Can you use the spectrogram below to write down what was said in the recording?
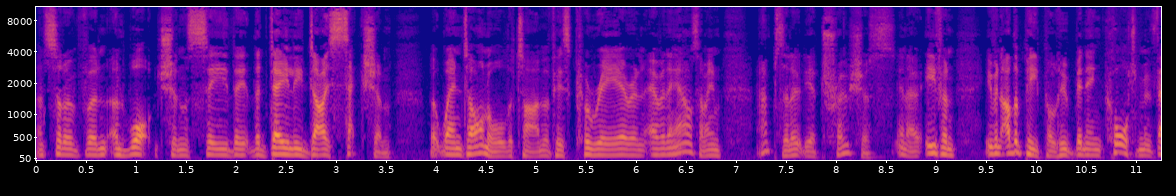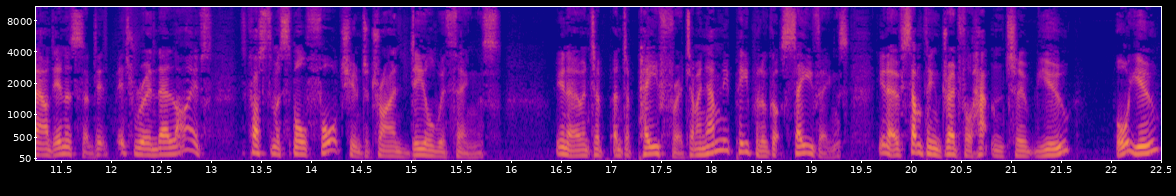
and sort of and, and watch and see the, the daily dissection that went on all the time of his career and everything else. I mean, absolutely atrocious. You know, even even other people who've been in court and been found innocent, it, it's ruined their lives. It's cost them a small fortune to try and deal with things. You know, and to and to pay for it. I mean, how many people have got savings? You know, if something dreadful happened to you or you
